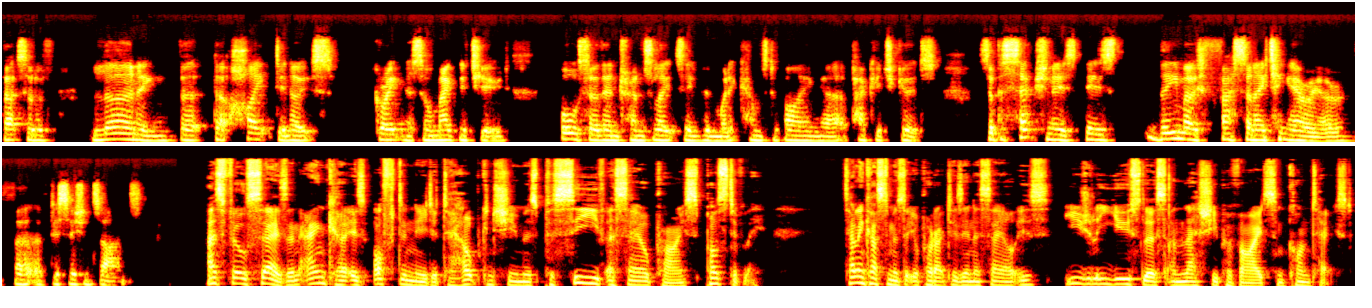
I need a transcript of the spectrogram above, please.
that sort of learning that that height denotes greatness or magnitude also then translates even when it comes to buying uh, packaged goods so perception is is the most fascinating area of, uh, of decision science as Phil says, an anchor is often needed to help consumers perceive a sale price positively. Telling customers that your product is in a sale is usually useless unless you provide some context.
